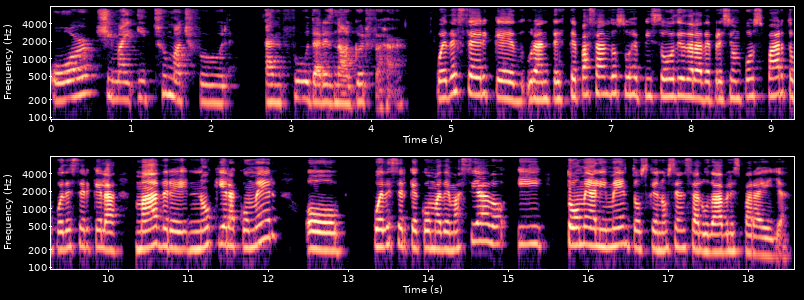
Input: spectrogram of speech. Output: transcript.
or she might eat too much food and food that is not good for her. Puede ser que durante esté pasando sus episodios de la depresión postparto, puede ser que la madre no quiera comer o puede ser que coma demasiado y tome alimentos que no sean saludables para ella.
